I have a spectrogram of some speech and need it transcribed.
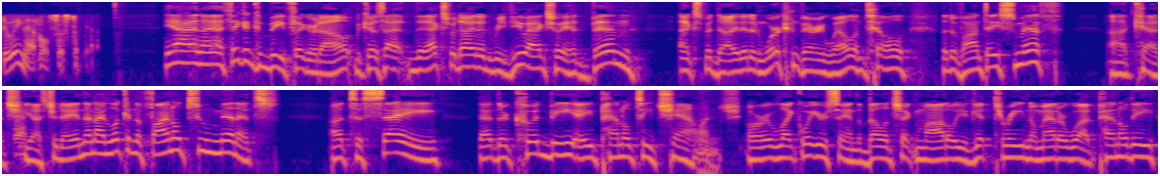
doing that whole system yet. Yeah, and I think it could be figured out because the expedited review actually had been expedited and working very well until the DeVonta Smith uh, catch right. yesterday. And then I look in the final two minutes uh, to say that there could be a penalty challenge, or like what you're saying, the Belichick model, you get three no matter what. Penalty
